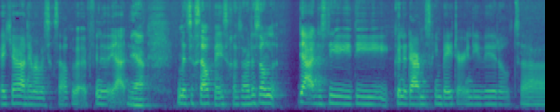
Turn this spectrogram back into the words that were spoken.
weet je, alleen maar met zichzelf eh, vinden, ja, Ja. met zichzelf bezig en zo. Dus dan, ja, dus die, die kunnen daar misschien beter in die wereld eh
